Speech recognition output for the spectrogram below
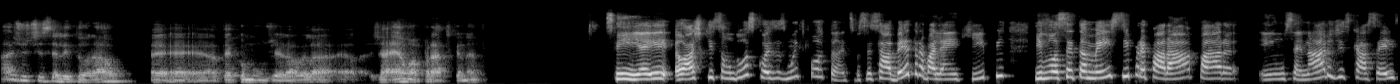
A Justiça Eleitoral, é, é, até como um geral, ela, ela já é uma prática, né? Sim, e aí eu acho que são duas coisas muito importantes. Você saber trabalhar em equipe e você também se preparar para, em um cenário de escassez,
